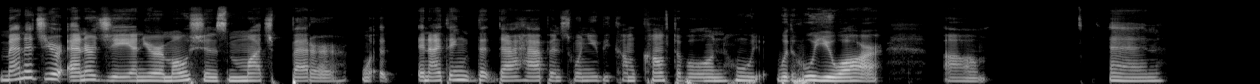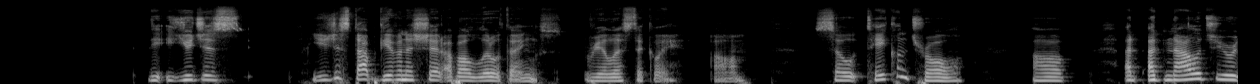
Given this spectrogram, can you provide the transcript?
manage your energy and your emotions much better. And i think that that happens when you become comfortable on who with who you are um and you just you just stop giving a shit about little things realistically. Um so take control uh acknowledge your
